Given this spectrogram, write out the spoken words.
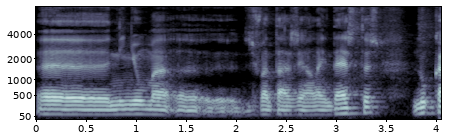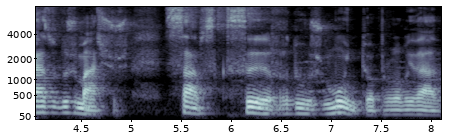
uh, nenhuma uh, desvantagem além destas. No caso dos machos, sabe-se que se reduz muito a probabilidade,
